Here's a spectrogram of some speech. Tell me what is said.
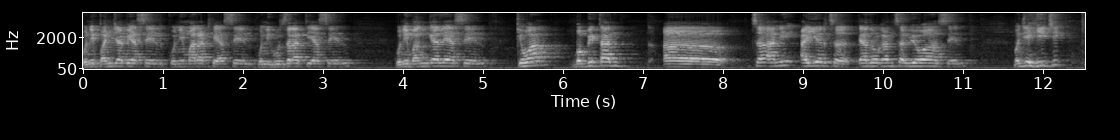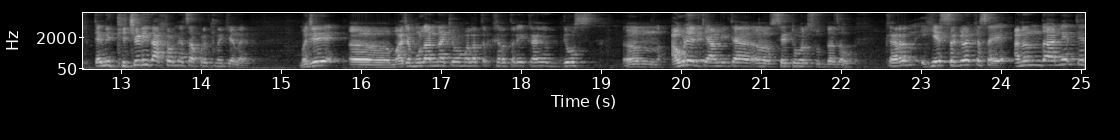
कोणी पंजाबी असेल कोणी मराठी असेल कोणी गुजराती असेल कोणी बंगाली असेल किंवा बबिता च आणि अय्यरचं त्या दोघांचा विवाह असेल. म्हणजे ही जी त्यांनी खिचडी दाखवण्याचा प्रयत्न केलाय. म्हणजे माझ्या मुलांना किंवा मला तर खरं तर एक दिवस आवडेल की आम्ही त्या सेटवर सुद्धा जाऊ. कारण हे सगळं कसं आहे आनंदाने ते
